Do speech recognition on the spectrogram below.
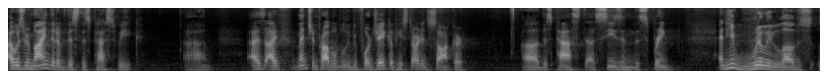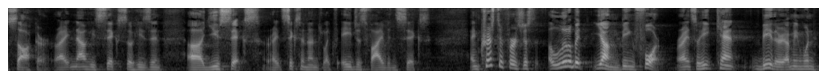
I was reminded of this this past week. Um, as I've mentioned probably before, Jacob, he started soccer uh, this past uh, season, this spring. And he really loves soccer, right? Now he's six, so he's in uh, U6, right? Six and under, like ages five and six. And Christopher's just a little bit young, being four right? So he can't be there. I mean, when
